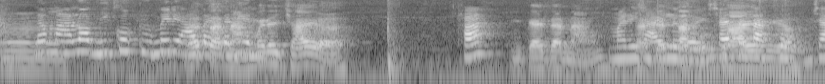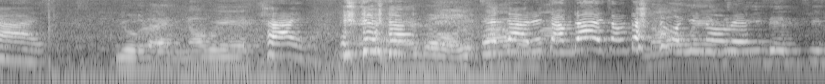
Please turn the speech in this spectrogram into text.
เออ แล้วมารอบนี้ก็คือไม่ได้เอาแล้วแบตแต่เตอหนังรี่ไม่ได้ใช้เหรอคะมันไกลแต่หนังไม่ได้ใช้เลแต่ยผมใช้แต่ตัดเดีผยวมใช่อยู่อะไรนอร์เวย์ ใช่โดลูกเดี๋ยวค้า จำได้จำได้จำได้นอว่าร์อเวยู่ย์โนเวคือย์อีเดนฟิต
